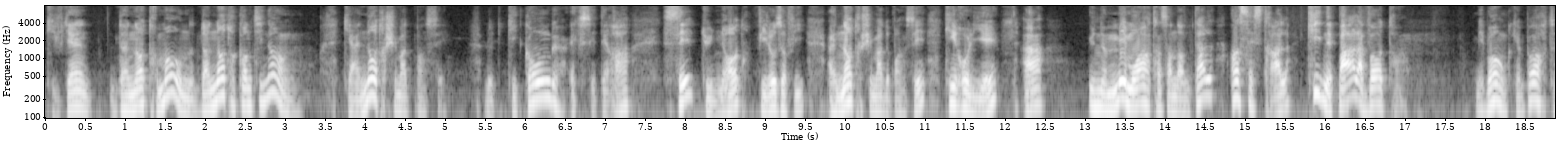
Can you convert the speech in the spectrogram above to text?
qui vient d'un autre monde, d'un autre continent, qui a un autre schéma de pensée. Le Qigong, etc., c'est une autre philosophie, un autre schéma de pensée qui est relié à une mémoire transcendantale, ancestrale, qui n'est pas la vôtre. Mais bon, qu'importe,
